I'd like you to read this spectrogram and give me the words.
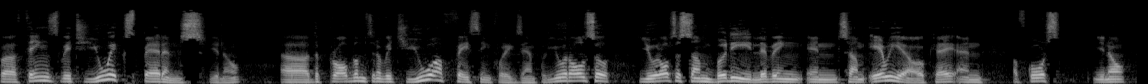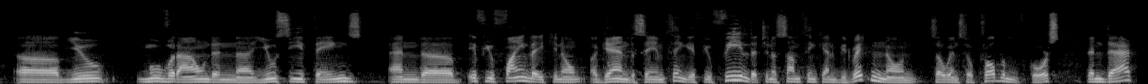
uh, things which you experience, you know, uh, the problems, you know, which you are facing, for example, you are also, you are also somebody living in some area, okay? And, of course, you know, uh, you move around and you see things, and uh, if you find like, you know, again, the same thing, if you feel that, you know, something can be written on so-and-so problem, of course, then that,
